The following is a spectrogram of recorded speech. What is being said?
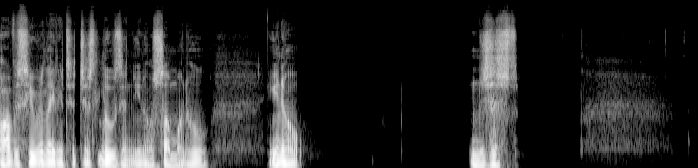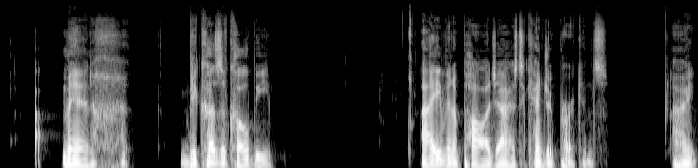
Obviously relating to just losing, you know, someone who, you know, just man, because of Kobe, I even apologized to Kendrick Perkins. Right.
